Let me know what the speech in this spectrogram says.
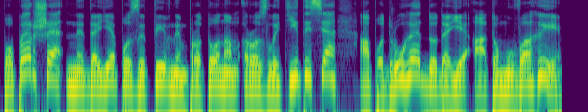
По-перше, не дає позитивним протонам розлетітися, а по-друге, додає атому ваги.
